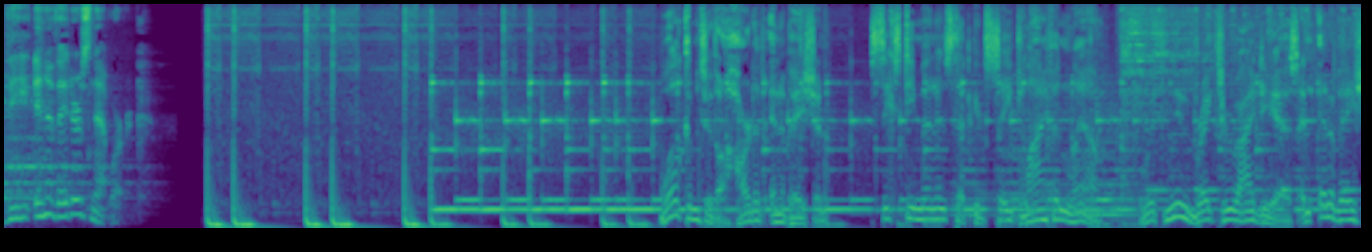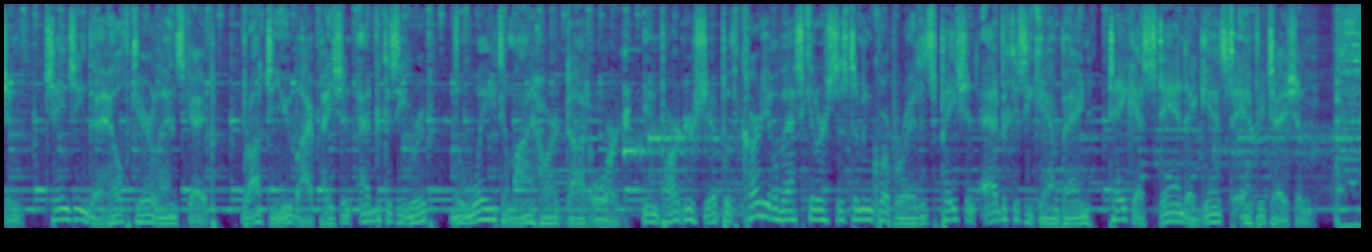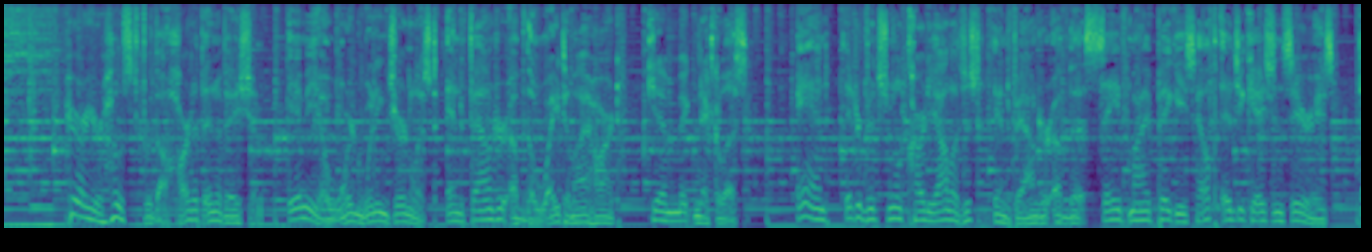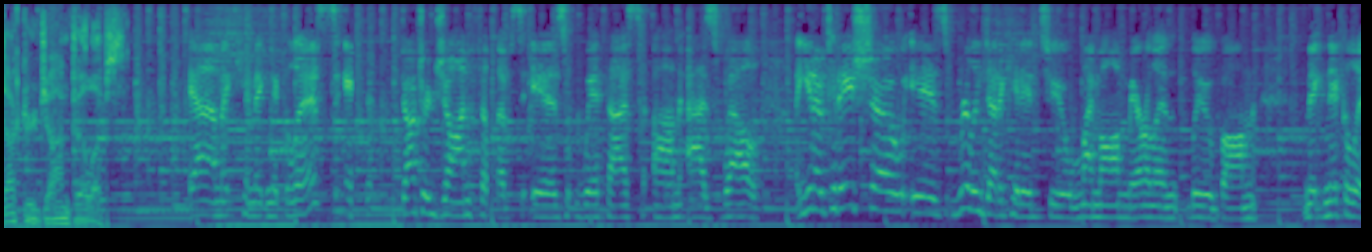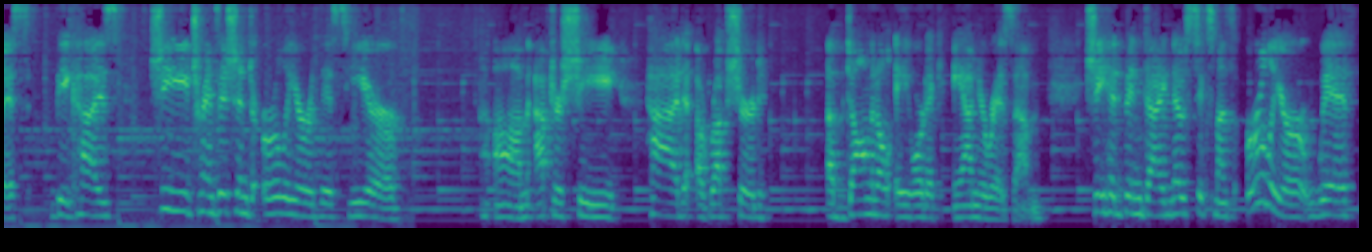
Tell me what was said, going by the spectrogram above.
The Innovators Network. Welcome to the Heart of Innovation. 60 minutes that could save life and limb with new breakthrough ideas and innovation changing the healthcare landscape. Brought to you by patient advocacy group thewaytomyheart.org in partnership with Cardiovascular System Incorporated's patient advocacy campaign Take a Stand Against Amputation. Here are your hosts for the Heart of Innovation, Emmy Award winning journalist and founder of The Way to My Heart, Kym McNicholas, and interventional cardiologist and founder of the Save My Piggies Health Education Series, Dr. John Phillips. I'm Kym McNicholas, and Dr. John Phillips is with us um, as well. You know, today's show is really dedicated to my mom, Marilyn Lou Baum McNicholas, because she transitioned earlier this year um, after she had a ruptured abdominal aortic aneurysm. She had been diagnosed six months earlier with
